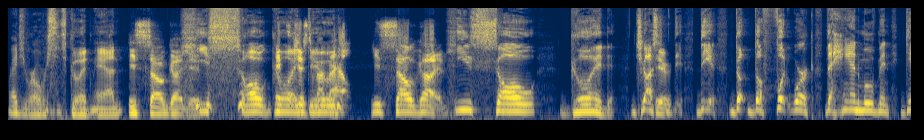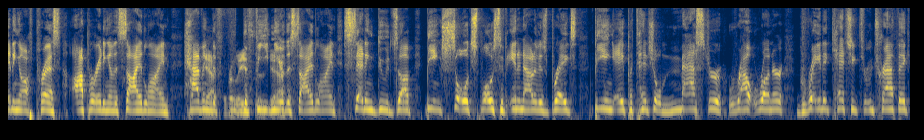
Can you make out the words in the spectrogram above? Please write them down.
Reggie Roberson's good, man. He's so good, dude. He's so good, it's dude. He's so good. He's so good. Just the, the, the the footwork, the hand movement, getting off press, operating on the sideline, having yeah, the releases, the feet yeah. near the sideline, setting dudes up, being so explosive in and out of his breaks, being a potential master route runner, great at catching through traffic,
